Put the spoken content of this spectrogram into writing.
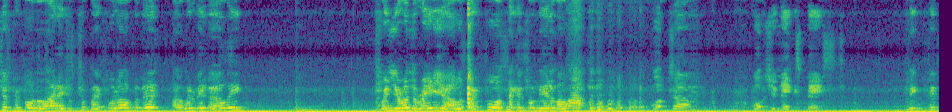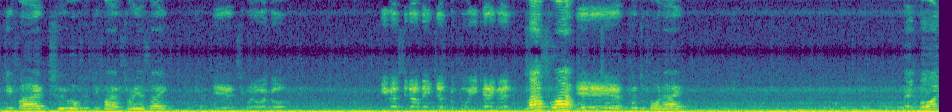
just before the line, I just took my foot off of it. I went a bit early. When you're on the radio, I was like four seconds from the end of my lap. What um, what's your next best? I think 55-2 or 55-3 or something. Yeah, see what I got. You must have done that just before you came in. Last lap, 52 Yeah. 54-9. And Mike,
